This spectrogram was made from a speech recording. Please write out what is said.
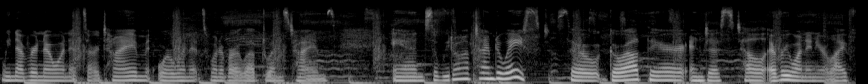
we never know when it's our time or when it's one of our loved ones' times. And so we don't have time to waste. So go out there and just tell everyone in your life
